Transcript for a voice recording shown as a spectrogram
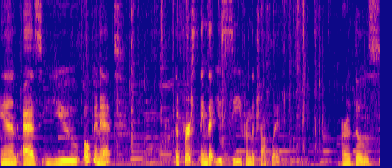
and as you open it, the first thing that you see from the chocolate are those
